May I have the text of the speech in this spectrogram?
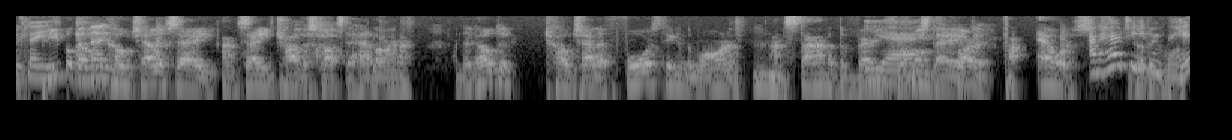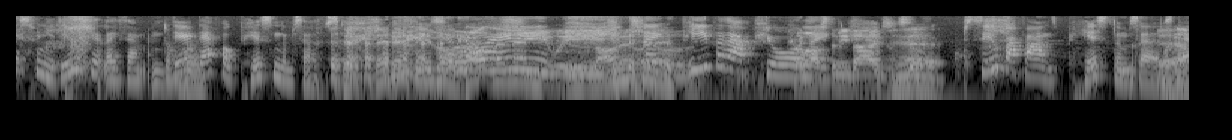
like, like. People go And to then- Coachella say and say Travis Scott's the headliner, and they go to Coachella first thing in the morning mm. and stand at the very Yeah. front Front stage for for hours. and how do you even piss when you do shit like that? And they're know. defo pissing themselves. Launch and, like people that pure like bags and Yeah. stuff. super fans piss themselves. No, yeah?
